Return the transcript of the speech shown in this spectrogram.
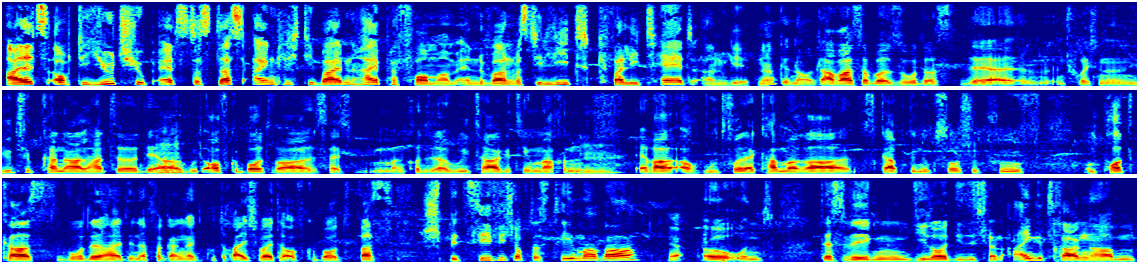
als auch die YouTube-Ads, dass das eigentlich die beiden High-Performer am Ende waren, was die Lead-Qualität angeht, ne? Genau, da war es aber so, dass der äh, entsprechend einen YouTube-Kanal hatte, der gut aufgebaut war. Das heißt, man konnte da Retargeting machen. Er war auch gut vor der Kamera. Es gab genug Social Proof. Und Podcast wurde halt in der Vergangenheit gut Reichweite aufgebaut, was spezifisch auf das Thema war. Ja. Äh, Und deswegen die Leute, die sich dann eingetragen haben,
